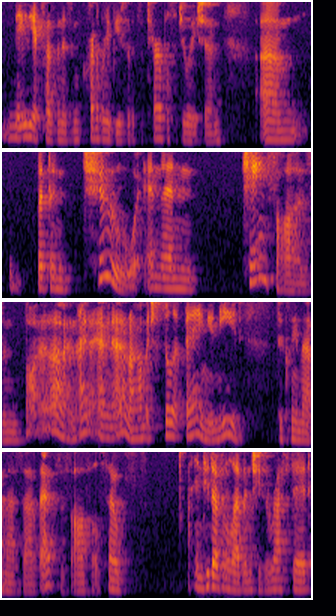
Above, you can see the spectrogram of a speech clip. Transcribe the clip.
maybe the ex-husband is incredibly abusive. It's a terrible situation. Um, but then two, and then chainsaws and uh, and I, I mean I don't know how much Cillit Bang you need to clean that mess up. That's just awful. So in 2011, she's arrested.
